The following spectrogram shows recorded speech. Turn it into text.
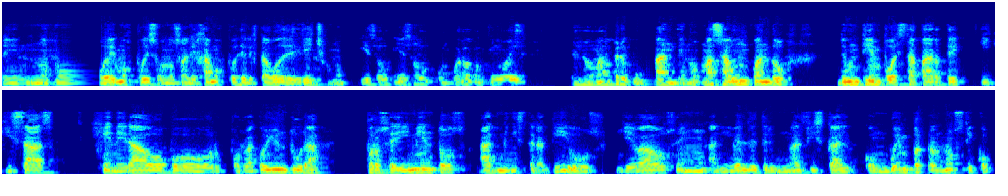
eh, nos movemos pues o nos alejamos pues del Estado de Derecho, ¿no? Y eso, y eso concuerdo contigo, es, es lo más preocupante, ¿no? Más aún cuando de un tiempo a esta parte, y quizás generado por, por la coyuntura, procedimientos administrativos llevados en, a nivel de tribunal fiscal con buen pronóstico,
